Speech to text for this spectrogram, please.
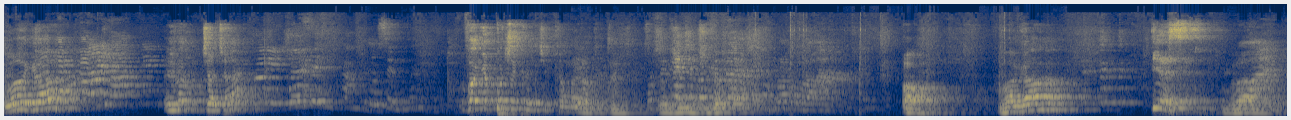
Uwaga! I Ciocia? Uwaga, poczekajcie, kamera tutaj. Da. O! Uwaga! Jest! Brawo.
